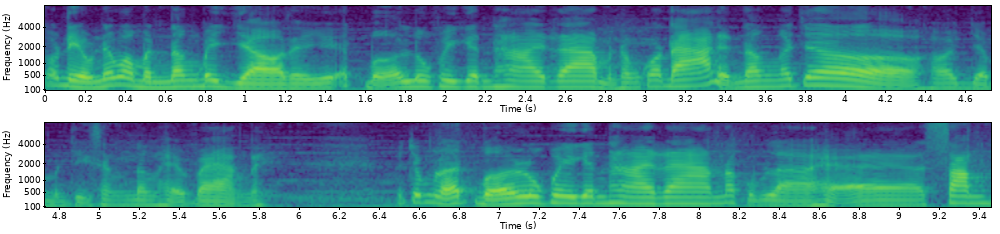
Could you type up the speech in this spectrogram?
có điều nếu mà mình nâng bây giờ thì ít bữa Luffy Gen 2 ra mình không có đá để nâng đó chứ. Thôi, giờ mình chuyển sang nâng hệ vàng đi. Nói chung là ít bữa Luffy Gen 2 ra nó cũng là hệ xanh.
